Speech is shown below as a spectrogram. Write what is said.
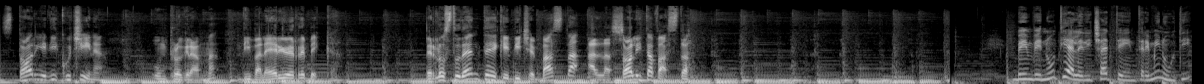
Storie di cucina, un programma di Valerio e Rebecca. Per lo studente che dice basta alla solita pasta. Benvenuti alle ricette in 3 minuti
